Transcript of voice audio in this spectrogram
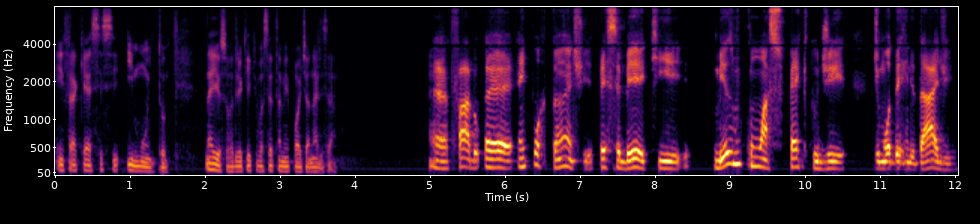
enfraquece-se e muito. Não é isso, Rodrigo, o que você também pode analisar? É, Fábio, é, é, importante perceber que, mesmo com o aspecto de, de modernidade,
